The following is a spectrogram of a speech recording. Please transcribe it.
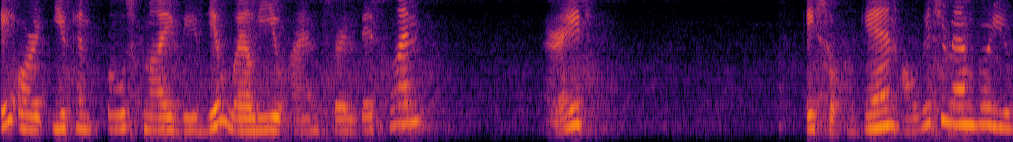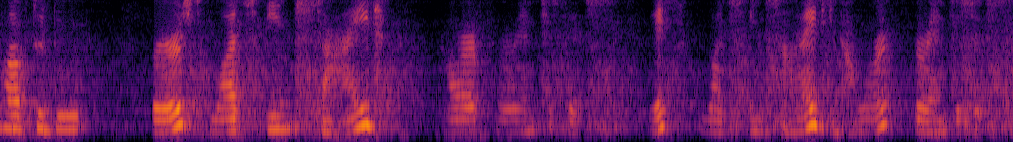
Okay or you can post my video while you answer this one. All right okay so again always remember you have to do first what's inside our parentheses okay what's inside in our parentheses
